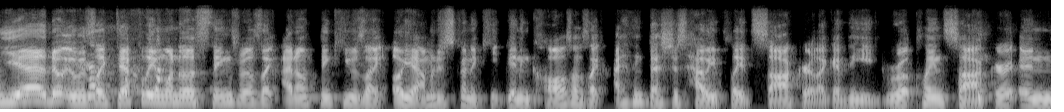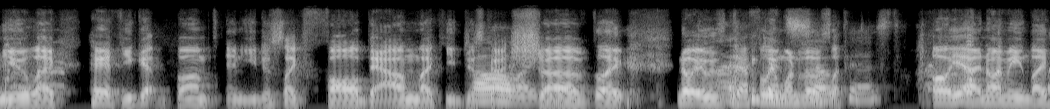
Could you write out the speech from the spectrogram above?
Yeah, no, it was like definitely one of those things where I was like, I don't think he was like, oh yeah, I'm just gonna keep getting calls. I was like, I think that's just how he played soccer. Like, I think he grew up playing soccer and knew like, hey, if you get bumped and you just like fall down, like you just oh got shoved. God. Like, no, it was definitely one of those so like, pissed. oh yeah, no, I mean, like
